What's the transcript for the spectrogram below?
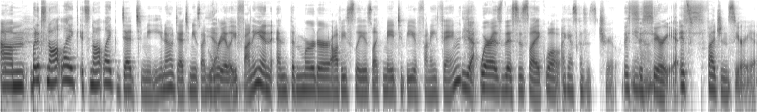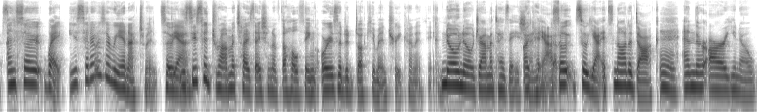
Um, but it's not like it's not like Dead to Me. You know, Dead to Me is like Yeah. really funny, and and the murder obviously is like made to be a funny thing. yeah, Whereas this is like, well, I guess because it's true. this is know? serious. It's fudge and serious. and so, wait, you said it was a reenactment. So, Yeah. is this a dramatization of the whole thing, or is it a documentary kind of thing? no, no dramatization. Okay, yeah. So so yeah, it's not a doc, Mm. and there are you know.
